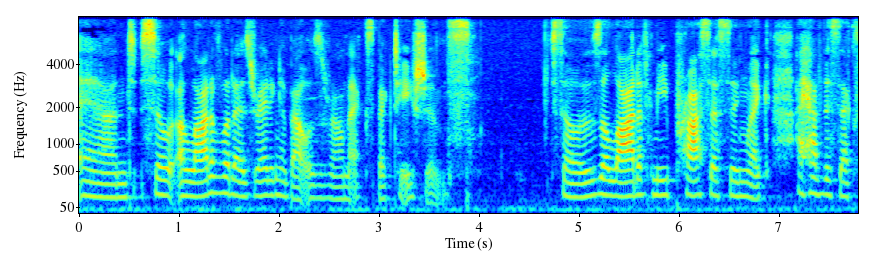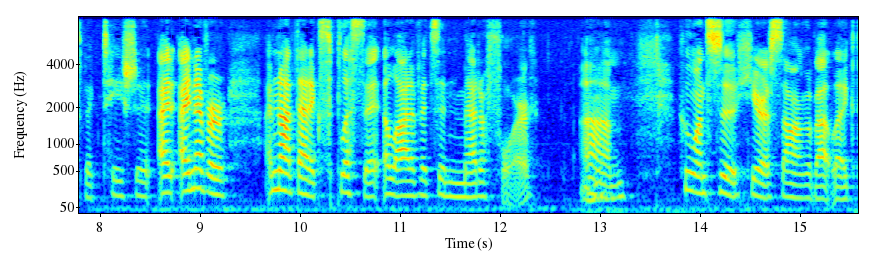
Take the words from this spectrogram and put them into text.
And so a lot of what I was writing about was around expectations. So it was a lot of me processing, like, I have this expectation. I, I never, I'm not that explicit. A lot of it's in metaphor. Um, who wants to hear a song about, like,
